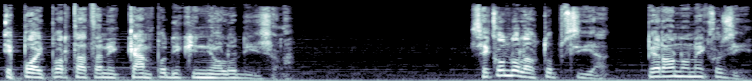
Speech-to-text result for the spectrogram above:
e poi portata nel campo di Chignolo d'Isola. Secondo l'autopsia, però non è così.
